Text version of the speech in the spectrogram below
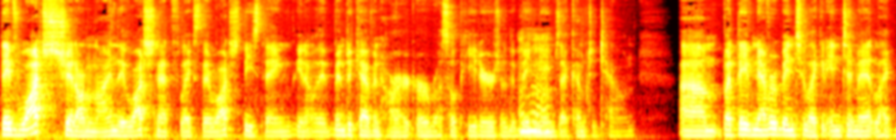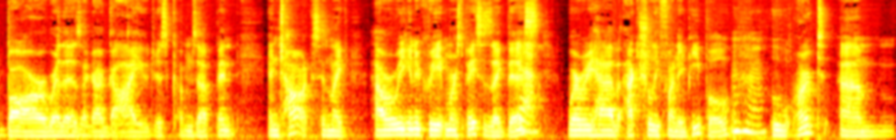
They've watched shit online. They watched Netflix. They watched these things. You know, they've been to Kevin Hart or Russell Peters or the big names that come to town. Um, but they've never been to like an intimate like bar where there's like a guy who just comes up and and talks and like how are we going to create more spaces like this Yeah. where we have actually funny people who aren't um,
